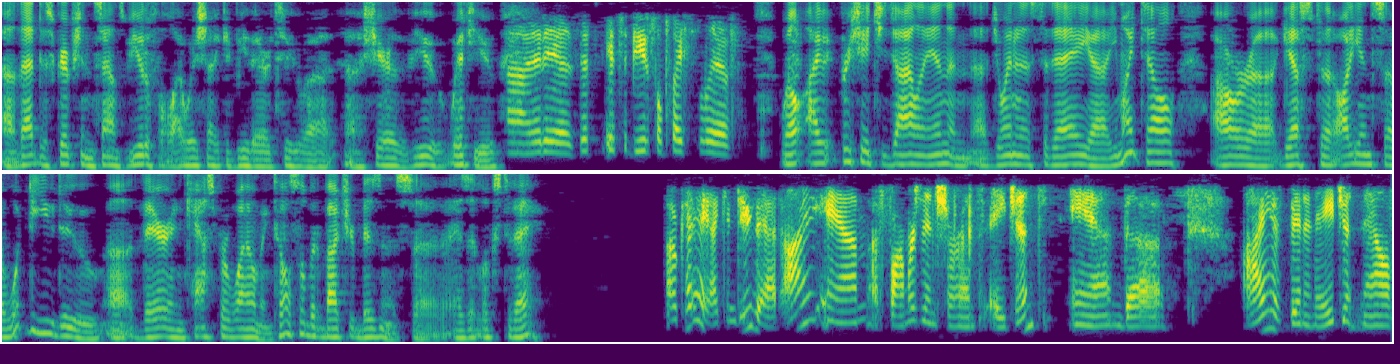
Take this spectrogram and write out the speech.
Uh, that description sounds beautiful. I wish I could be there to uh, uh, share the view with you. Uh, it is. It's, it's, a beautiful place to live. Well, I appreciate you dialing in and uh, joining us today. Uh, you might tell our uh, guest uh, audience, uh, what do you do uh, there in Casper, Wyoming? Tell us a little bit about your business uh, as it looks today. Okay, I can do that. I am a farmer's insurance agent, and uh, I have been an agent now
